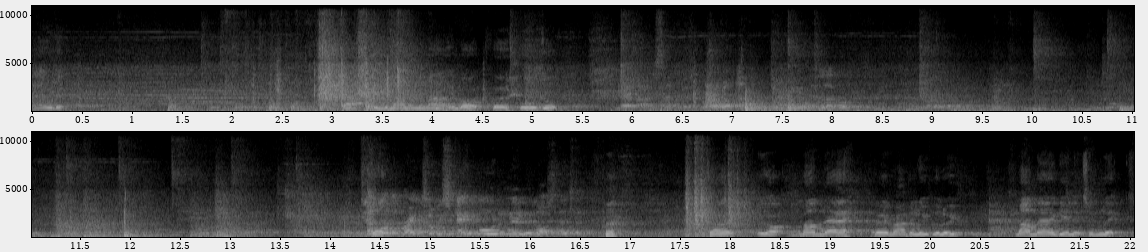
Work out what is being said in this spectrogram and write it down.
nailed it. That is the man on the mountain bike, first boards up. So, brakes on my skateboard and nearly lost it. so we got man there going around the loop the loop, man there giving it some licks,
